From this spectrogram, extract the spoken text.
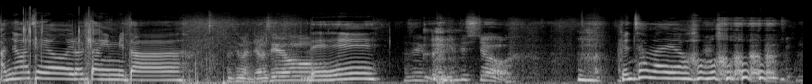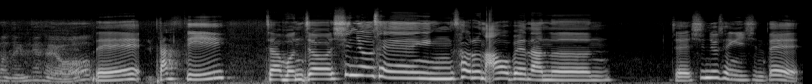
안녕하세요. 1월당입니다. 선생님 안녕하세요. 네, 선생님 많이 힘드시죠? 괜찮아요. 조금만 더 힘내세요. 네, 닭띠. 자, 먼저 신유생 39에 나는 이제 신유생이신데,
